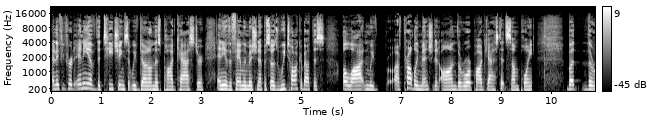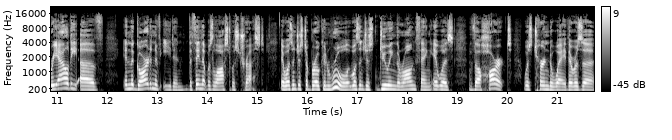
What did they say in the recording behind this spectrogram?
And if you've heard any of the teachings that we've done on this podcast or any of the family mission episodes, we talk about this a lot, and we've I've probably mentioned it on the Roar podcast at some point. But the reality of in the Garden of Eden, the thing that was lost was trust. It wasn't just a broken rule. It wasn't just doing the wrong thing. It was the heart was turned away. There was a,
